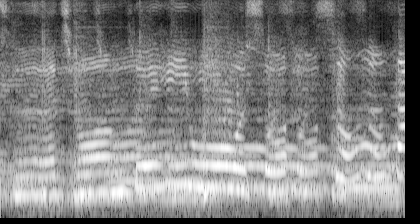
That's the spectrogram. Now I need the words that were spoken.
车窗对我说：“送到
